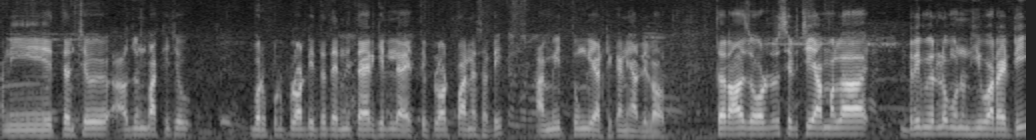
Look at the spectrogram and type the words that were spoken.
आणि त्यांचे अजून बाकीचे भरपूर प्लॉट इथं त्यांनी तयार केलेले आहेत ते प्लॉट पाहण्यासाठी आम्ही तुंग या ठिकाणी आलेलो आहोत. तर आज ऑर्डर सेटची आम्हाला ड्रीम येलो म्हणून ही व्हरायटी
